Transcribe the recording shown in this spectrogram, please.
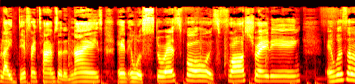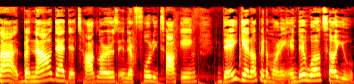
like different times of the night and it was stressful, it's frustrating. It was a lot. But now that they're toddlers and they're fully talking, they get up in the morning and they will tell you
